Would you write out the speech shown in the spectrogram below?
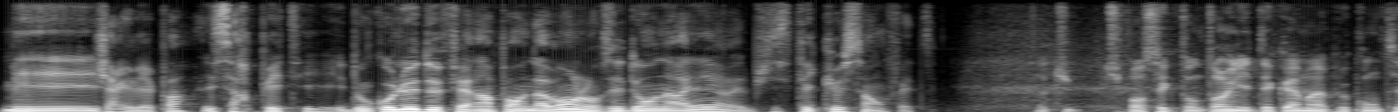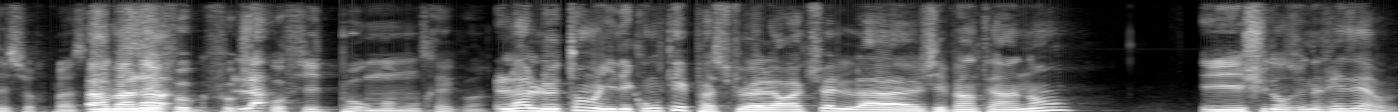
mais j'arrivais pas, et ça repétait. Et donc au lieu de faire un pas en avant, j'en faisais deux en arrière, et puis c'était que ça en fait. Tu, tu, pensais que ton temps il était quand même un peu compté sur place? Ah bah disais, là- faut, faut que là- je profite pour m'en montrer quoi. Là, le temps, il est compté parce qu'à l'heure actuelle, là, j'ai 21 ans et je suis dans une réserve.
